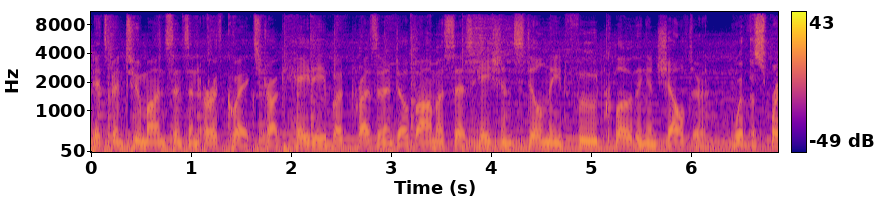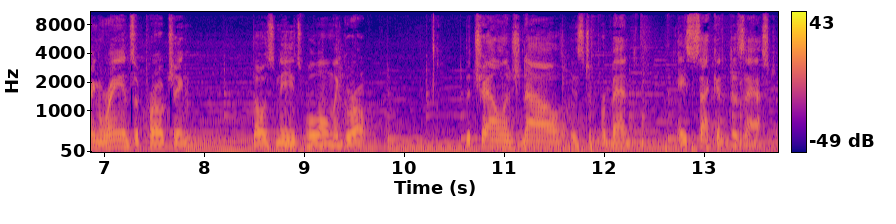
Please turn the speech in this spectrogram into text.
It's been two months since an earthquake struck Haiti, but President Obama says Haitians still need food, clothing, and shelter. With the spring rains approaching, those needs will only grow. The challenge now is to prevent a second disaster.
